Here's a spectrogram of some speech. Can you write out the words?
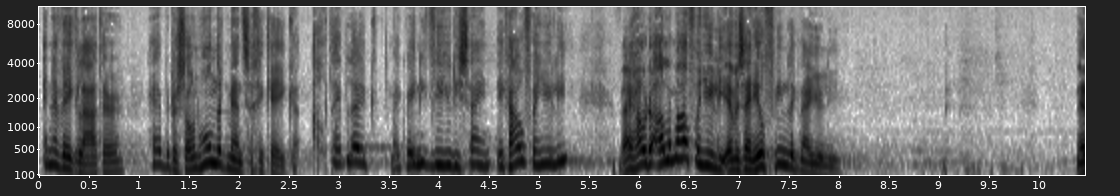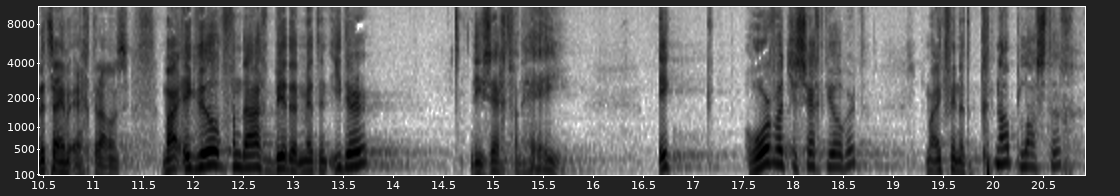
En een week later hebben er zo'n 100 mensen gekeken. Altijd leuk, maar ik weet niet wie jullie zijn. Ik hou van jullie. Wij houden allemaal van jullie en we zijn heel vriendelijk naar jullie. Nee, dat zijn we echt trouwens. Maar ik wil vandaag bidden met een ieder die zegt van... hé, hey, ik hoor wat je zegt Gilbert, maar ik vind het knap lastig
